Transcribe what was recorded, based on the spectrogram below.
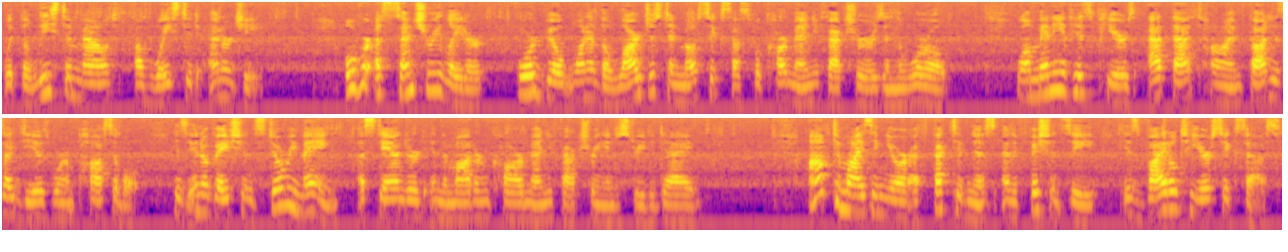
with the least amount of wasted energy. Over a century later, Ford built one of the largest and most successful car manufacturers in the world. While many of his peers at that time thought his ideas were impossible, his innovations still remain a standard in the modern car manufacturing industry today. Optimizing your effectiveness and efficiency is vital to your success,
